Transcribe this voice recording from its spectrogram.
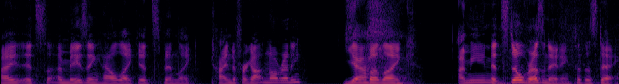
I it's amazing how like it's been like kind of forgotten already, yeah, but like I mean it's still resonating to this day.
